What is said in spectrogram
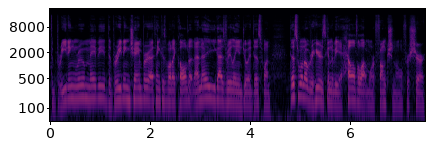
The breeding room, maybe? The breeding chamber, I think is what I called it. I know you guys really enjoyed this one. This one over here is going to be a hell of a lot more functional, for sure.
